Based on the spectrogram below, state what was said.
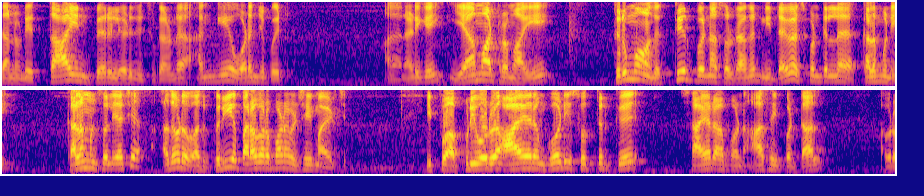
தன்னுடைய தாயின் பேரில் எழுதி வச்சுருக்காங்க. அங்கேயே உடஞ்சி போயிட்டு. அந்த நடிகை ஏமாற்றமாகி திரும்ப அந்த தீர்ப்பு என்ன சொல்கிறாங்க நீ டைவர்ஸ் பண்ணிட்டு இல்லை கிளம்புனி கிளம்புன்னு சொல்லியாச்சு. அதோட அது பெரிய பரபரப்பான விஷயமாயிடுச்சு. இப்போ அப்படி ஒரு ஆயிரம் கோடி சொத்திற்கு சாயராபன் ஆசைப்பட்டால் அவர்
